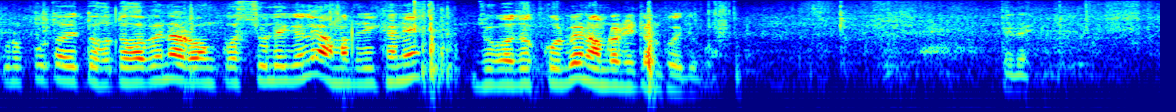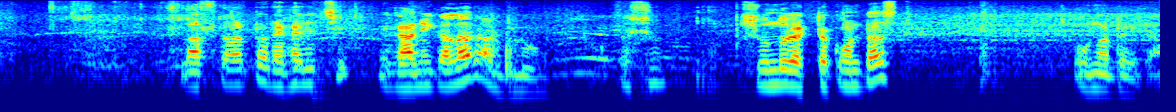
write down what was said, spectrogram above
কোনো প্রতারিত হতে হবে না, রং কস চলে গেলে আমাদের এখানে যোগাযোগ করবেন, আমরা রিটার্ন করে দেবো। দেখেন লাস্ট কালারটা দেখা দিচ্ছি রানি কালার আর ব্লু সুন্দর একটা কন্ট্রাস্ট ওনাটা এটা।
